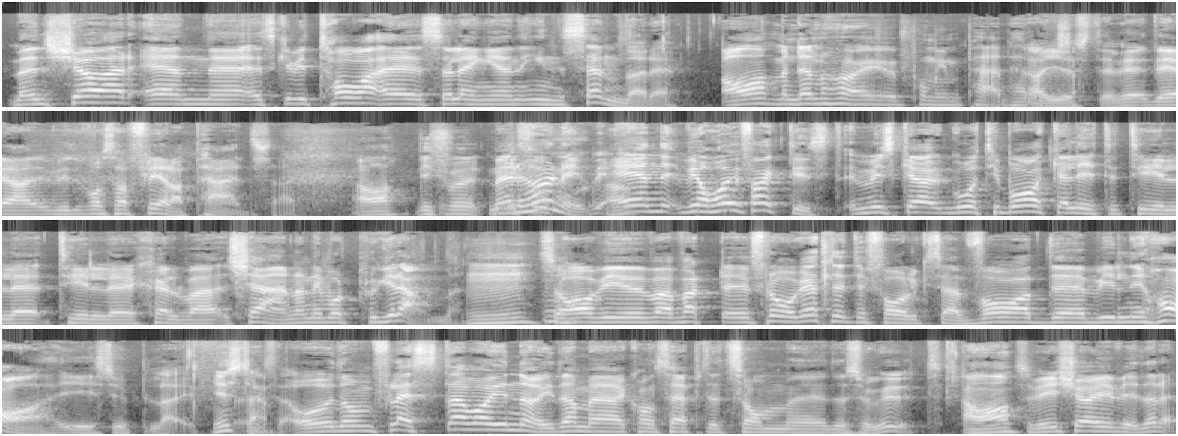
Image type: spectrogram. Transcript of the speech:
Men kör en, eh, ska vi ta eh, så länge en insändare? Ja, men den har jag ju på min pad här Ja, också. just det. Vi, det är, vi måste ha flera pads här. Ja, vi får, Men vi får, hörni, ja. en, vi har ju faktiskt, vi ska gå tillbaka lite till, till själva kärnan i vårt program. Mm. Så har vi ju varit, eh, frågat lite folk så här, vad eh, vill ni ha i Superlife? Just det. Och de flesta var ju nöjda med konceptet som eh, det såg ut. Ja. Så vi kör ju vidare.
